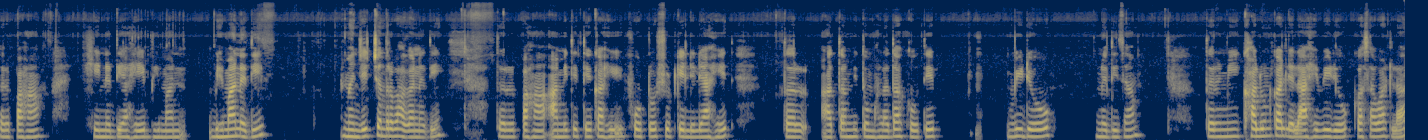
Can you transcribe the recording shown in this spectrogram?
तर पहा ही नदी आहे भीमा भीमा नदी म्हणजे चंद्रभागा नदी. तर पहा आम्ही तिथे काही फोटो शूट केलेले आहेत. तर आता मी तुम्हाला दाखवते व्हिडिओ नदीचा. तर मी खालून काढलेला आहे व्हिडिओ. कसा वाटला?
